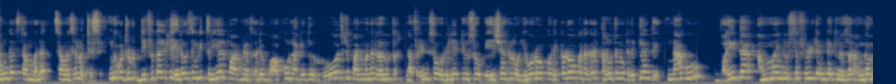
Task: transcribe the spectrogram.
అంగ స్తంభన సమస్యలు వచ్చేస్తాయి. ఇంకొకటి చూడు difficulty arousing with real partners అరే బాపు నాకేదో రోజుకి పది మంది కలుగుతారు నా ఫ్రెండ్స్ రిలేటివ్స్ పేషెంట్లు ఎవరో ఒకరు ఎక్కడో ఒక దగ్గర తలుగుతూనే ఉంటారు. ఎట్లా అంటే నాకు బయట అమ్మాయిని చూస్తే ఫుల్ టెంప్ట్ అవుతున్నారు సార్. అంగం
